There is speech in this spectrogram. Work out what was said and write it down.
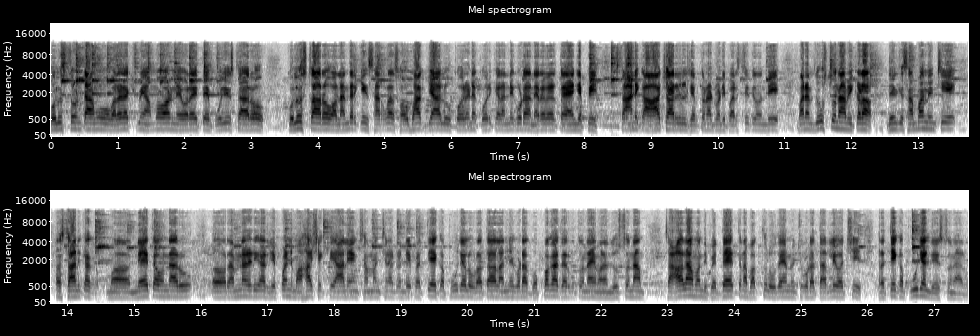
కొలుస్తుంటాము. వరలక్ష్మి అమ్మవారిని ఎవరైతే పూజిస్తారో కొలుస్తారో వాళ్ళందరికీ సర్వ సౌభాగ్యాలు కోరిన కోరికలన్నీ కూడా నెరవేరుతాయని చెప్పి స్థానిక ఆచార్యులు చెప్తున్నటువంటి పరిస్థితి ఉంది. మనం చూస్తున్నాం ఇక్కడ దీనికి సంబంధించి స్థానిక నేత ఉన్నారు. రమణారెడ్డి గారు చెప్పండి మహాశక్తి ఆలయానికి సంబంధించినటువంటి ప్రత్యేక పూజలు వ్రతాలు అన్నీ కూడా గొప్పగా జరుగుతున్నాయి. మనం చూస్తున్నాం చాలామంది పెద్ద ఎత్తున భక్తులు ఉదయం నుంచి కూడా తరలి వచ్చి ప్రత్యేక పూజలు చేస్తున్నారు.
